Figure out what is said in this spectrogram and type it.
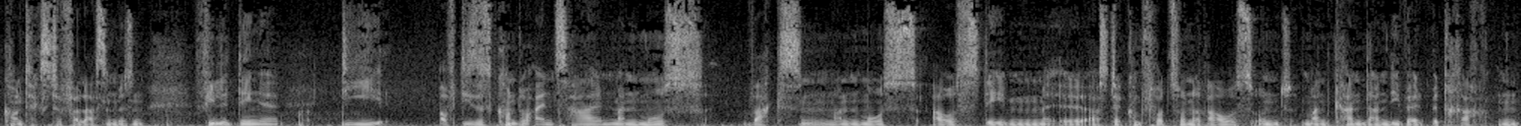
Kontexte verlassen müssen. Viele Dinge, die auf dieses Konto einzahlen, man muss wachsen, man muss aus dem äh, aus der Komfortzone raus und man kann dann die Welt betrachten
